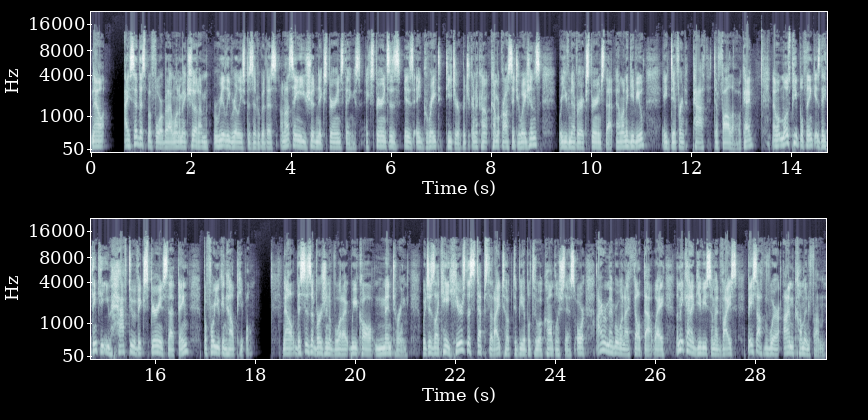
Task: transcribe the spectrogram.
Now, I said this before, but I want to make sure that I'm really, really specific with this. I'm not saying you shouldn't experience things. Experiences is a great teacher, but you're going to come across situations where you've never experienced that. And I want to give you a different path to follow. Okay. Now, what most people think is they think that you have to have experienced that thing before you can help people. Now, this is a version of what I, we call mentoring, which is like, hey, here's the steps that I took to be able to accomplish this. Or I remember when I felt that way. Let me kind of give you some advice based off of where I'm coming from.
